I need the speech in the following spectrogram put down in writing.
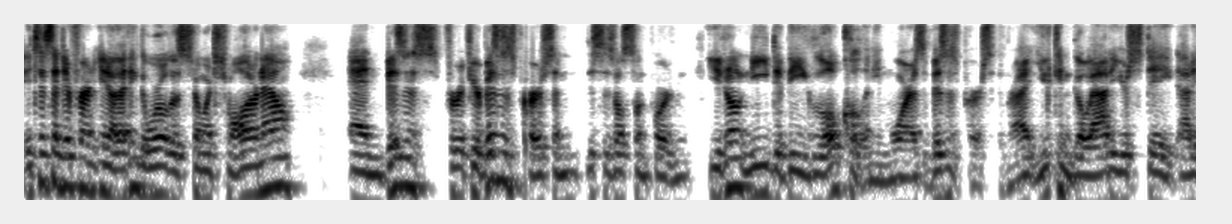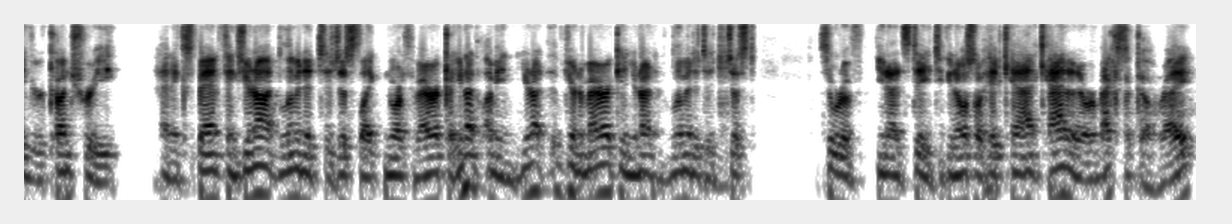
it's just a different, you know, I think the world is so much smaller now. And business for if you're a business person this is also important. You don't need to be local anymore as a business person right? You can go out of your state out of your country and expand things. You're not limited to just like north america. You're not i mean you're not if you're an american you're not limited to just sort of the united states. You can also hit canada or mexico right?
